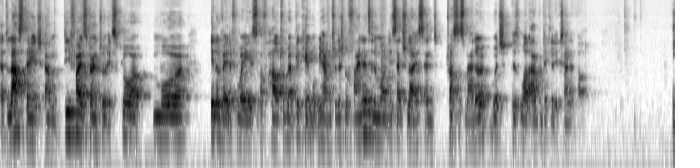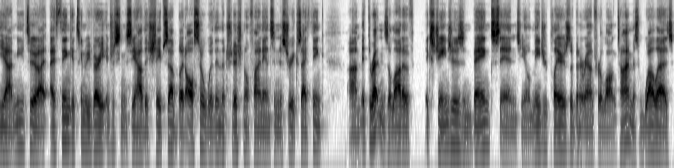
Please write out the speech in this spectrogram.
at the last stage, um, DeFi is going to explore more innovative ways of how to replicate what we have in traditional finance in a more decentralized and trustless manner, which is what I'm particularly excited about. Yeah, me too. I, I think it's going to be very interesting to see how this shapes up, but also within the traditional finance industry, because I think um, it threatens a lot of exchanges and banks and you know major players that have been around for a long time, as well as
